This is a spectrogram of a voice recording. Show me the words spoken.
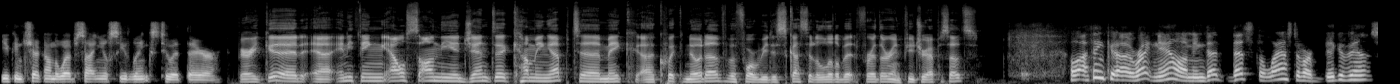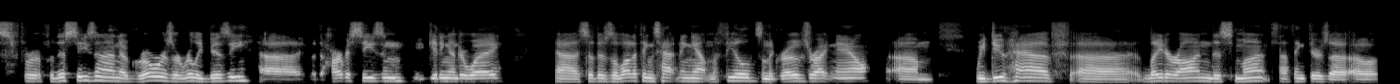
you can check on the website and you'll see links to it there. Very good. Uh, anything else on the agenda coming up to make a quick note of before we discuss it a little bit further in future episodes? Well, I think uh, right now, I mean that that's the last of our big events for for this season. I know growers are really busy uh, with the harvest season getting underway, uh, so there's a lot of things happening out in the fields and the groves right now. Um, we do have uh, later on this month. I think there's a, a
